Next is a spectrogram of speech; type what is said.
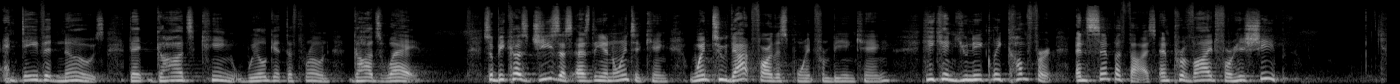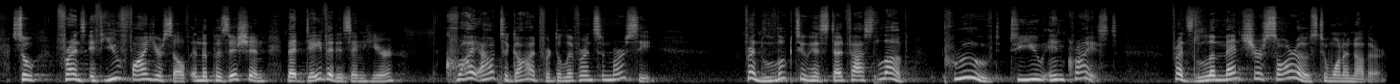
And David knows that God's king will get the throne God's way. So, because Jesus, as the anointed king, went to that farthest point from being king, he can uniquely comfort and sympathize and provide for his sheep. So, friends, if you find yourself in the position that David is in here, cry out to God for deliverance and mercy. Friend, look to his steadfast love, proved to you in Christ. Friends, lament your sorrows to one another.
